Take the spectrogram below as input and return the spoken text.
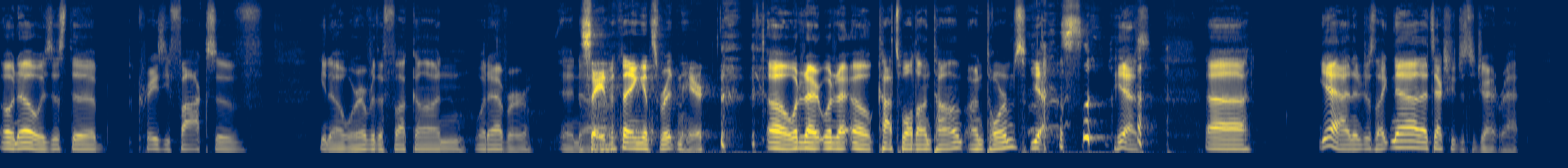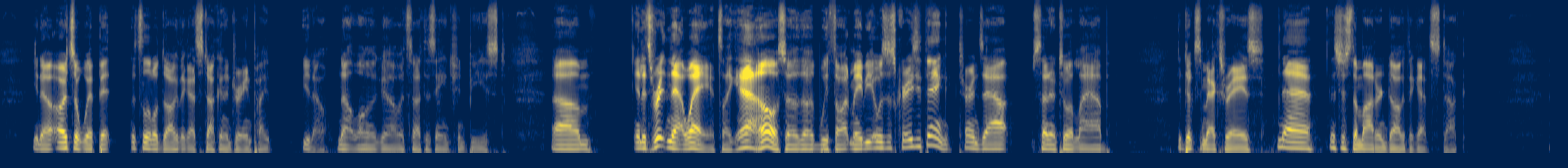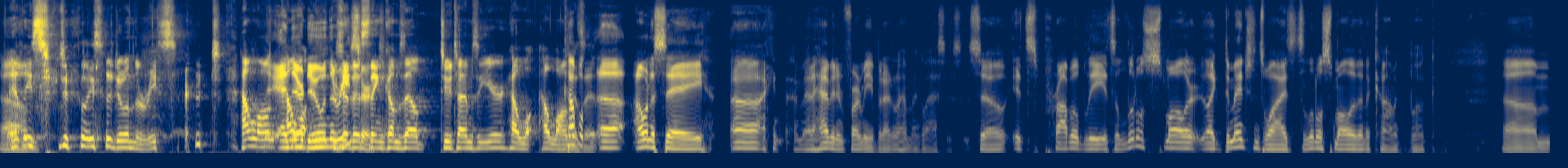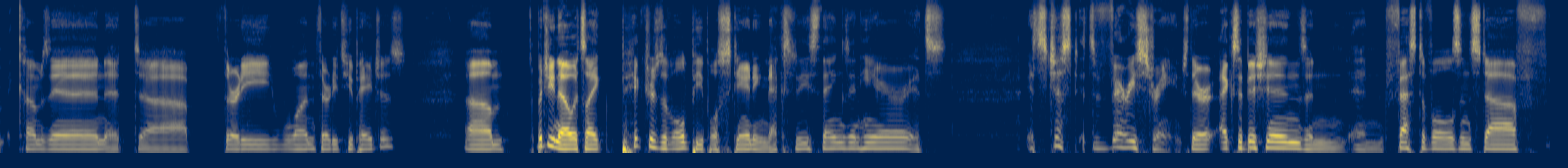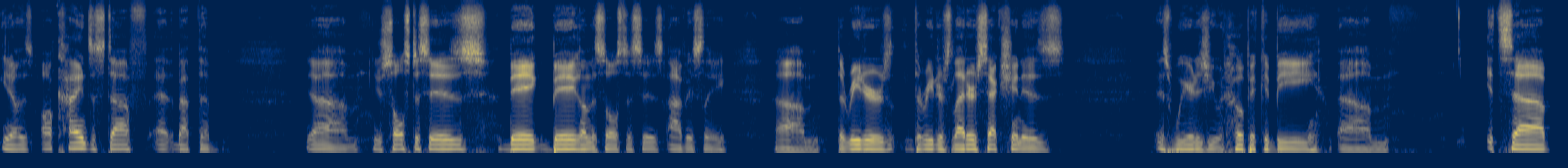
oh no, is this the crazy fox of you know, wherever the fuck on whatever. And uh, Say the thing. It's written here. oh, what did I? What did I? Oh, Cotswold on Tom on Torms. yes. yes. Uh, yeah, and they're just like, no, that's actually just a giant rat. You know, or it's a whippet. It's a little dog that got stuck in a drain pipe. You know, not long ago. It's not this ancient beast. Um, and it's written that way. It's like, yeah, oh, so the, we thought maybe it was this crazy thing. Turns out, sent it to a lab. They took some X-rays. Nah, it's just a modern dog that got stuck. At Um, least, at least they're doing the research. How long? And how they're long- doing the said This thing comes out two times a year. How how long couple, is it? Uh, I want to say uh, I can. I mean, I have it in front of me, but I don't have my glasses. So it's probably it's a little smaller, like dimensions wise. It's a little smaller than a comic book. Um, it comes in at uh, 31, 32 pages. Um, but you know, it's like pictures of old people standing next to these things in here. It's it's just it's very strange. There are exhibitions and and festivals and stuff. You know, there's all kinds of stuff uh, about the um, your solstices. Big big on the solstices, obviously. Um, the readers the readers letters section is as weird as you would hope it could be. Um, it's uh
